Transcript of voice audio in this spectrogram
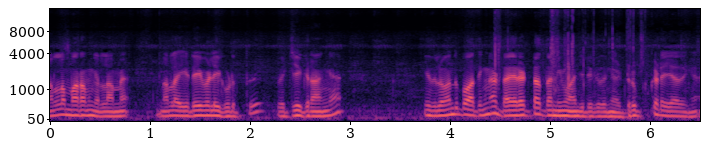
நல்ல மரம் எல்லாமே. நல்ல இடைவெளி கொடுத்து வச்சுக்கிறாங்க இதில் வந்து பார்த்திங்கன்னா டைரெக்டாக தண்ணி வாங்கிட்டு இருக்குதுங்க ட்ரிப் கிடையாதுங்க.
